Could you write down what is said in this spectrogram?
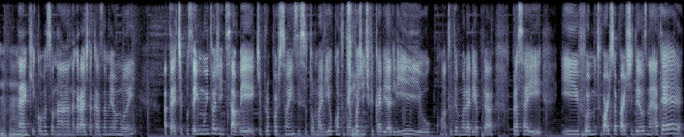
Uhum. né? Que começou na, na garagem da casa da minha mãe. Até, tipo, sem muito a gente saber que proporções isso tomaria, o quanto tempo Sim. a gente ficaria ali, o quanto demoraria pra sair. E foi muito forte da parte de Deus, né? Até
